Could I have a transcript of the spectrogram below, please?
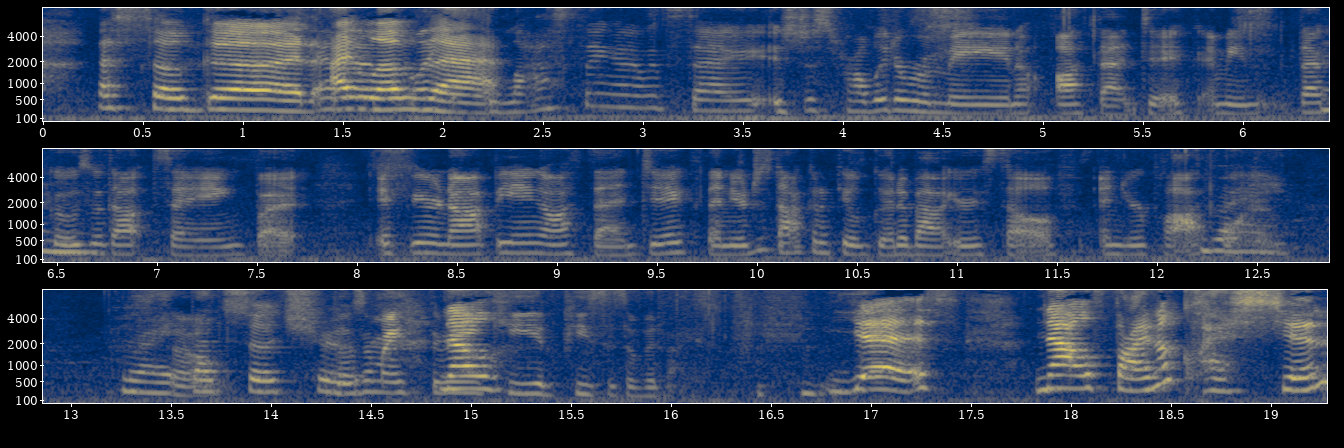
That's so good. I love like, that. The last thing I would say is just probably to remain authentic. I mean, that goes without saying, but if you're not being authentic, then you're just not going to feel good about yourself and your platform. Right. Right. So, That's so true. Those are my three Now- key pieces of advice. Yes. Now, final question.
